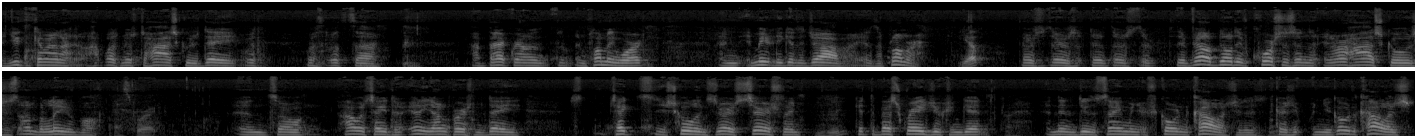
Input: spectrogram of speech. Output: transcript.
And you can come out of Westminster High School today with with, with uh, a background in plumbing work, and immediately get a job as a plumber. Yep. There's there's there's, there's the, the availability of courses in the, in our high schools is unbelievable. That's correct. And so I would say to any young person today, take your schooling very seriously, Mm-hmm. get the best grades you can get, and then do the same when you're going to college. Because you, when you go to college,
